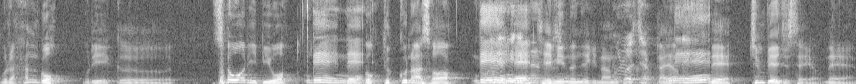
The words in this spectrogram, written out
우리 한 곡 우리 그 세월이 비워 네 네. 한곡 듣고 나서 네, 우리 네. 재미있는 얘기 나누도록 그러죠. 할까요? 네. 준비해 주세요. 네.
